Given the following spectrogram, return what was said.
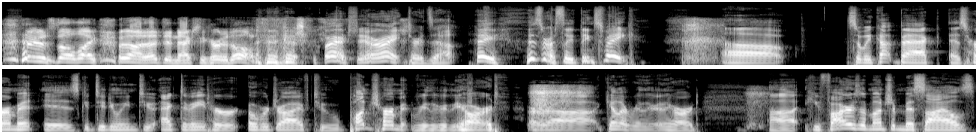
They're just all like, no, that didn't actually hurt at all. We're actually all right. Turns out, hey, this wrestling thing's fake. Uh, so we cut back as Hermit is continuing to activate her overdrive to punch Hermit really, really hard, or uh, kill her really, really hard. Uh, he fires a bunch of missiles.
